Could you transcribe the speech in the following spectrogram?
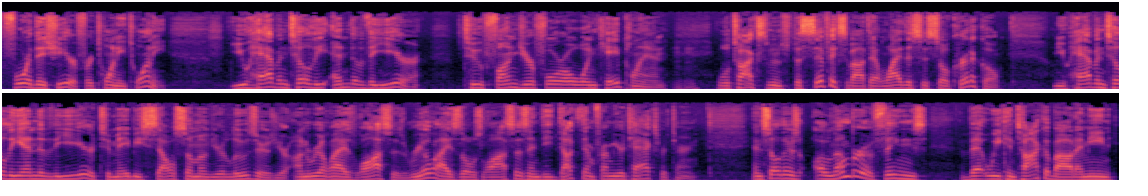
for this year for 2020. You have until the end of the year to fund your 401k plan. Mm-hmm. We'll talk some specifics about that and why this is so critical. You have until the end of the year to maybe sell some of your losers, your unrealized losses, realize those losses and deduct them from your tax return. And so there's a number of things that we can talk about. I mean,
